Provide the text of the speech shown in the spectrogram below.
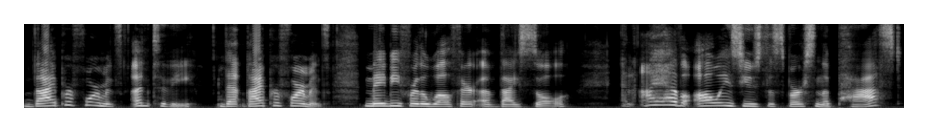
thy performance unto thee, that thy performance may be for the welfare of thy soul. And I have always used this verse in the past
